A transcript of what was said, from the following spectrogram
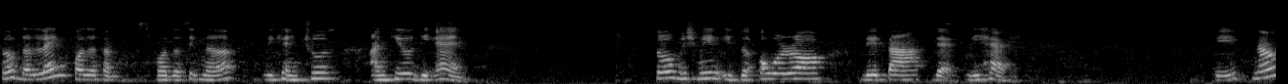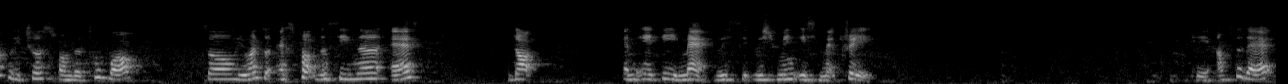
So the length for the sub, for the signal, we can choose until the end. So which means is the overall data that we have. Okay, now we choose from the toolbox. So we want to export the signal as dot mat map, which, which means is metric. Okay, after that,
